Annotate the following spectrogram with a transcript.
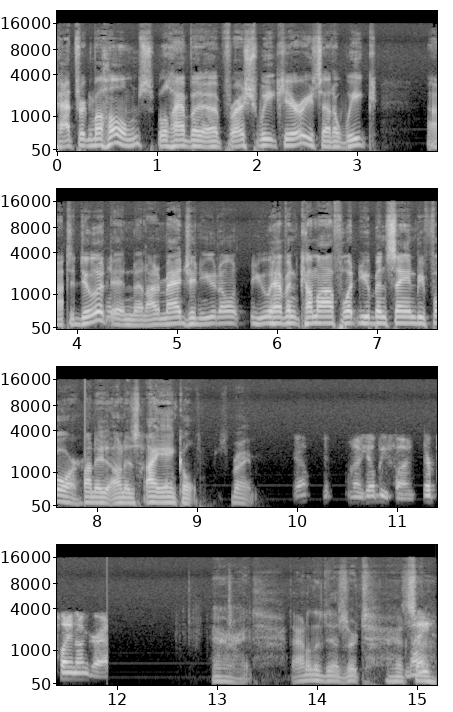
Patrick Mahomes will have a, a fresh week here. He's had a week uh, to do it, and, and I imagine you don't, you haven't come off what you've been saying before on a, on his high ankle. Right. Yep, well, he'll be fine. They're playing on grass, All right. Down in the desert. It's nice, uh,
